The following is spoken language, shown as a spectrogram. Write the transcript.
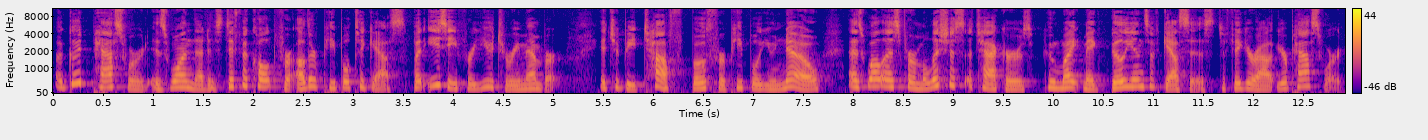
A good password is one that is difficult for other people to guess, but easy for you to remember. It should be tough both for people you know as well as for malicious attackers who might make billions of guesses to figure out your password.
